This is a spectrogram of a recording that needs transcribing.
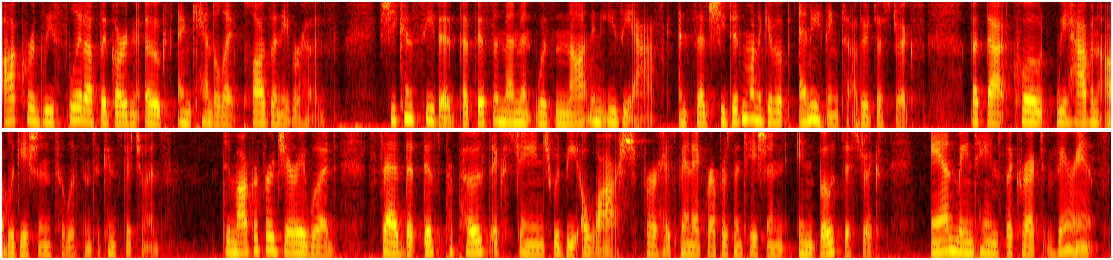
awkwardly split up the Garden Oaks and Candlelight Plaza neighborhoods. She conceded that this amendment was not an easy ask and said she didn't want to give up anything to other districts, but that, quote, we have an obligation to listen to constituents. Demographer Jerry Wood said that this proposed exchange would be a wash for Hispanic representation in both districts and maintains the correct variance,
